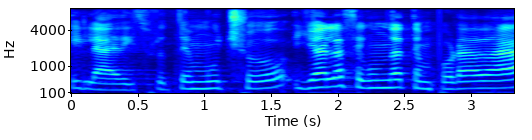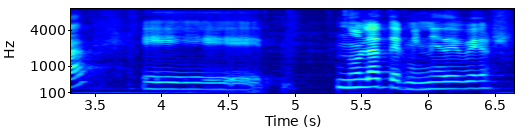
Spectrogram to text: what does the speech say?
y la disfruté mucho. Ya la segunda temporada eh, no la terminé de ver.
